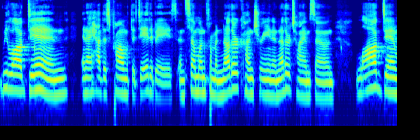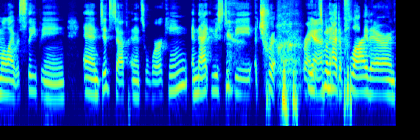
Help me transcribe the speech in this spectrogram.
we logged in and I had this problem with the database, and someone from another country in another time zone logged in while I was sleeping and did stuff, and it's working. And that used to be a trip, right? yeah. Someone had to fly there, and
